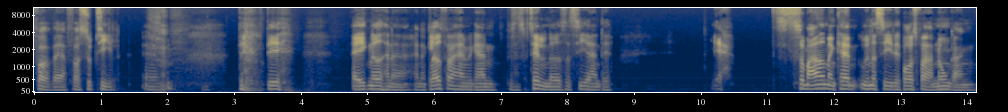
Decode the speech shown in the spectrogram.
for at være for subtil. Øhm, det, det er ikke noget, han er, han er glad for. Han vil gerne, hvis han skal fortælle noget, så siger han det. Ja, så meget man kan, uden at sige det, bortset fra nogle gange,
